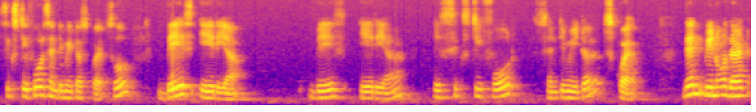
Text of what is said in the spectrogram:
64 centimeter square. So base area base area is 64 centimeter square then we know that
